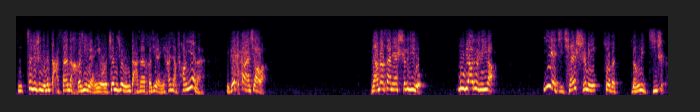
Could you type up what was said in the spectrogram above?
你这就是你们打三的核心原因，我真的就是你们打三核心原因，还想创业呢？你别开玩笑了。两到三年十个季度，目标就是一个业绩前十名做的能力极致，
